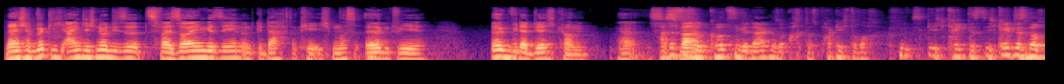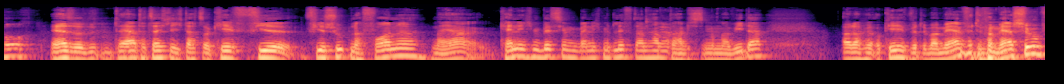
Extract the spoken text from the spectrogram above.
Na, ich habe wirklich eigentlich nur diese zwei Säulen gesehen und gedacht, okay, ich muss irgendwie irgendwie da durchkommen. Ja, Hattest war, du so einen kurzen Gedanken, so, ach, das packe ich doch. Ich krieg, das, ich krieg das noch hoch. Ja, also, ja, tatsächlich, ich dachte so, okay, viel, viel Schub nach vorne. Naja, kenne ich ein bisschen, wenn ich mit Liftern habe, ja. da habe ich es immer mal wieder. Aber dachte mir, okay, wird immer mehr, wird immer mehr Schub.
